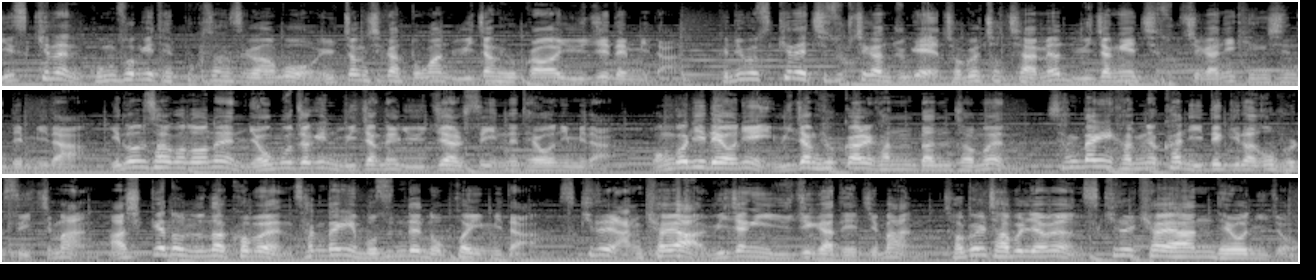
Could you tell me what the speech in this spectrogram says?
2스킬은 공속이 대폭 상승하고 일정 시간 동안 위장 효과가 유지됩니다. 그리고 스킬의 지속 시간 중에 적을 처치하면 위장의 지속 시간이 갱신됩니다. 이론상으로는 영구적인 위장을 유지할 수 있는 대원입니다. 원거리 대원이 위장 효과를 갖는다는 점은 상당히 강력한 이득이라고 볼 수 있지만 아쉽게도 루나컵은 상당히 모순된 오퍼입니다. 스킬을 안 켜야 위장이 유지가 되지만 적을 잡으려면 스킬을 켜야 하는 대원이죠.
